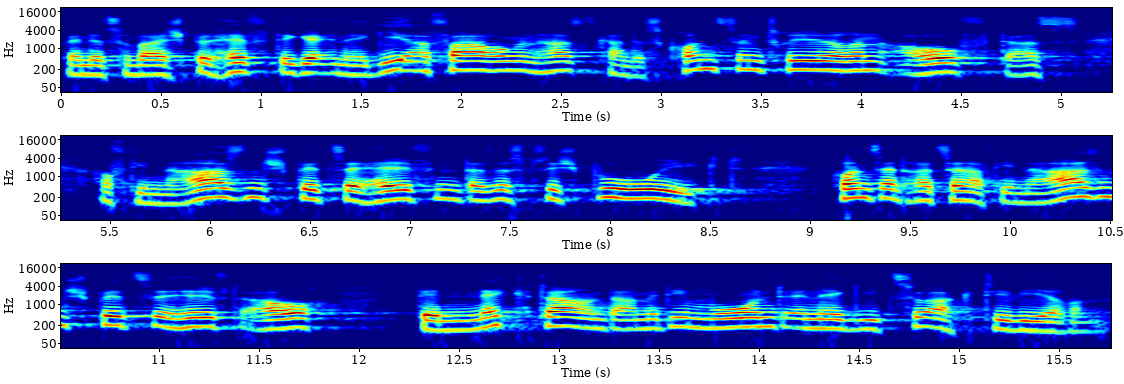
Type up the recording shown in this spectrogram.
Wenn du zum Beispiel heftige Energieerfahrungen hast, kann das Konzentrieren auf, das, auf die Nasenspitze helfen, dass es sich beruhigt. Konzentration auf die Nasenspitze hilft auch, den Nektar und damit die Mondenergie zu aktivieren.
